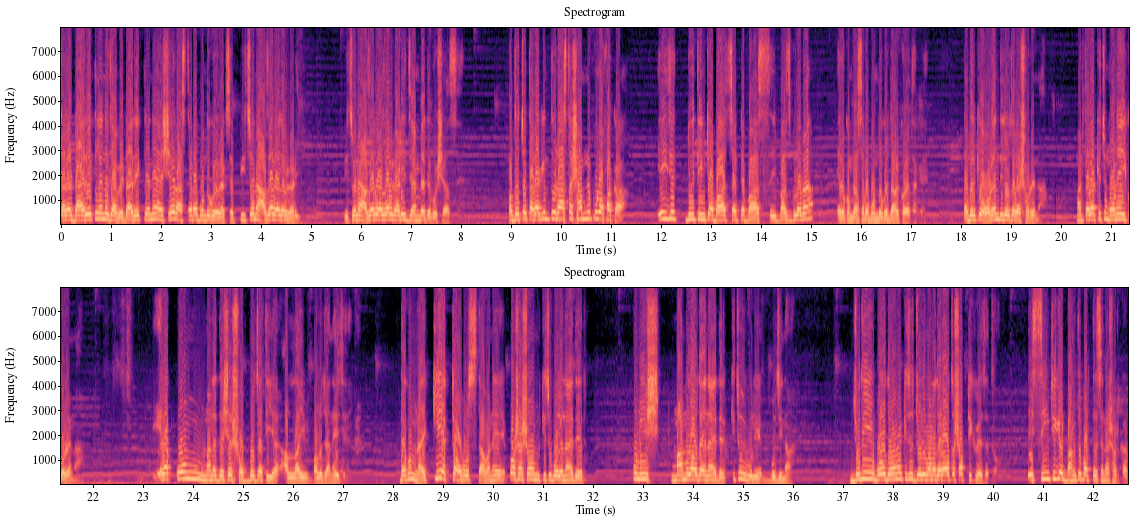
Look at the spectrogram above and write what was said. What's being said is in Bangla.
তারা ডাইরেক্ট লেনে যাবে ডাইরেক্ট লেনে এসে রাস্তাটা বন্ধ করে রাখছে। পিছনে হাজার হাজার গাড়ি। পিছনে হাজার হাজার গাড়ি জ্যাম বেঁধে বসে আছে। অথচ তারা কিন্তু রাস্তার সামনে পুরো ফাঁকা। এই যে দুই, তিনটা বাস, চারটা বাস, এই বাসগুলোরা এরকম রাস্তাটা বন্ধ করে দাঁড় করে থাকে। তাদেরকে হরেন দিলেও তারা সরে না। মানে তারা কিছু মনেই করে না। এরা কোন মানে দেশের সভ্য জাতি আল্লাহ ভালো জানে যে? দেখুন না কি একটা অবস্থা? মানে প্রশাসন কিছু বলে না এদের, পুলিশ মামলাও দেয় না এদের, কিছুই বলি, বুঝি না। যদি বড় ধরনের কিছু জরিমানা ধরা হতো সব ঠিক হয়ে যেত। এই সিন্ডিকেট ভাঙতে পারতেছে না সরকার।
